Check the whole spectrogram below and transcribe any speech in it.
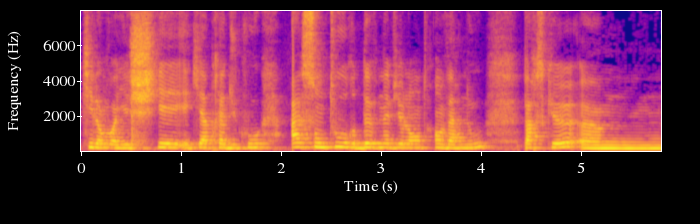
qui l'envoyait chier et qui après du coup à son tour devenait violente envers nous. Parce que euh,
